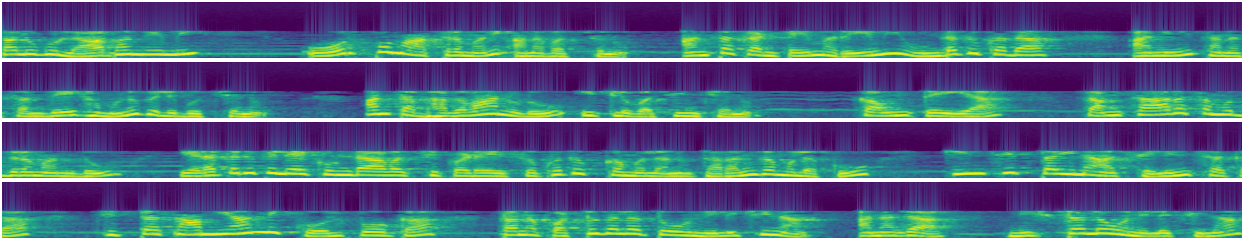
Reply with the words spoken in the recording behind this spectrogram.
కలుగు లాభమేమి? ఓర్పు మాత్రమని అనవచ్చును. అంతకంటే మరేమీ ఉండదు కదా? అని తన సందేహమును వెలిబుచ్చెను. అంత భగవానుడు ఇట్లు వచించెను. కౌంతేయ సంసార సముద్రమందు ఎడతెరిపి లేకుండా వచ్చిపడే సుఖదుఖములను తరంగములకు కించిత్తైనా చెలించక చిత్తసామ్యాన్ని కోల్పోక తన పట్టుదలతో నిలిచిన అనగా నిష్టలో నిలిచిన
